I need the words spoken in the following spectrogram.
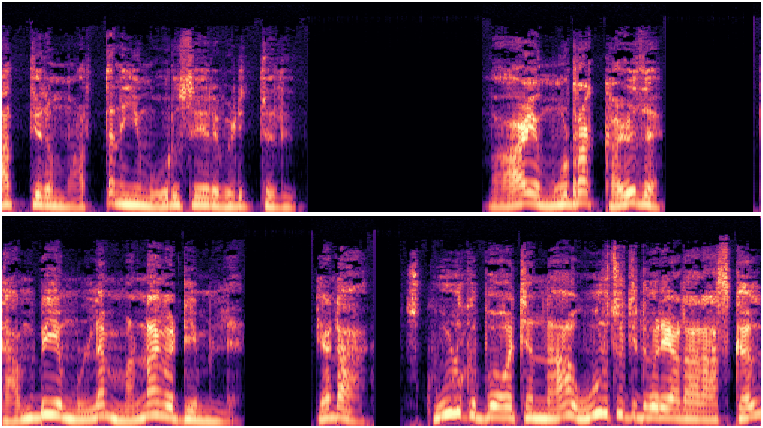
ஆத்திரம் அத்தனையும் ஒரு சேர வெடித்தது. வாழ மூடுறா கழுத தம்பியும் இல்ல மண்ணாங்கட்டியும் இல்ல. ஏண்டா ஸ்கூலுக்கு போகச்சன்னா ஊர் சுத்திட்டு வரையாடா ராஸ்கல்?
